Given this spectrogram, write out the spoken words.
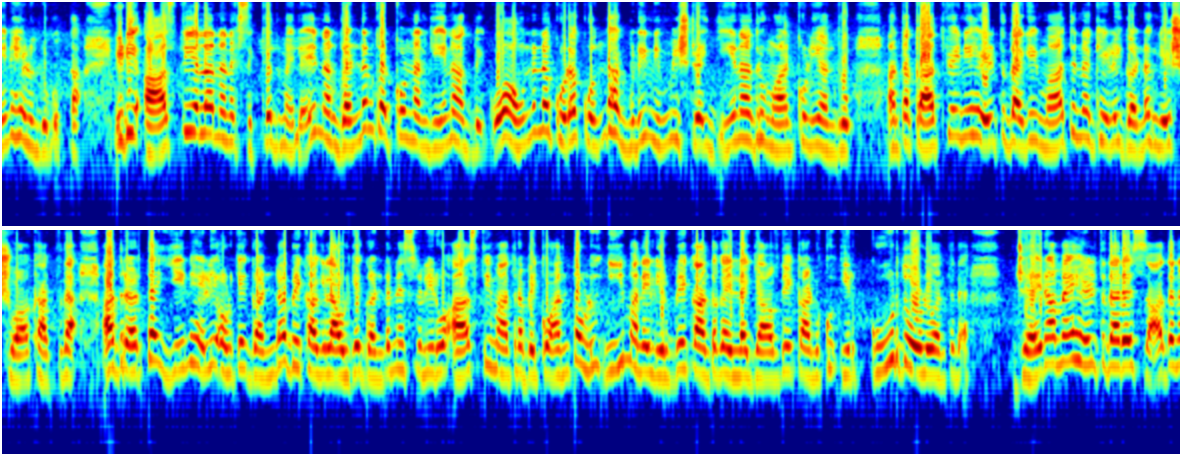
ಏನು ಹೇಳಿದ್ಲು ಗೊತ್ತಾ? ಇಡೀ ಆಸ್ತಿ ಎಲ್ಲ ನನಗೆ ಸಿಕ್ಕಿದ ಮೇಲೆ ನನ್ನ ಗಂಡನ ಕಟ್ಕೊಂಡು ನನಗೆ ಏನಾಗಬೇಕು? ಅವನನ್ನು ಕೂಡ ಕೊಂದು ಹಾಕ್ಬಿಡಿ ನಿಮ್ಮ ಇಷ್ಟ ಏನಾದರೂ ಮಾಡ್ಕೊಳ್ಳಿ ಅಂದರು. ಅಂತ ಕಾತ್ಯಾಯಿನಿ ಹೇಳ್ತಿದ್ದಾಗೆ ಈ ಮಾತನ್ನ ಕೇಳಿ ಗಂಡಂಗೆ ಶಾಕ್ ಆಗ್ತದೆ. ಅದ್ರ ಅರ್ಥ ಏನು ಹೇಳಿ ಅವಳಿಗೆ ಗಂಡ ಬೇಕಾಗಿಲ್ಲ. ಅವಳಿಗೆ ಗಂಡನ ಹೆಸರಲ್ಲಿರೋ ಆಸ್ತಿ ಮಾತ್ರ ಬೇಕು. ಅಂತವಳು ಈ ಮನೇಲಿ ಇರಬೇಕಾ ಅಂತ ಇಲ್ಲ ಯಾವುದೇ ಕಾರಣಕ್ಕೂ ಇರ್ ಕೂಡ್ದು ಅವಳು ಅಂತದೆ. ಜಯರಾಮೇ ಹೇಳ್ತಿದ್ದಾರೆ, ಸಾಧನ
